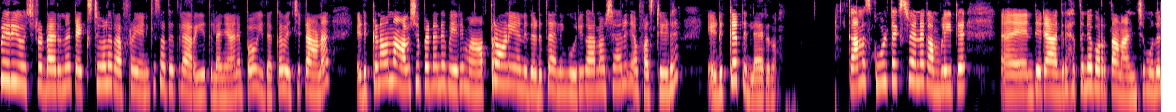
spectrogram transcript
പേര് ചോദിച്ചിട്ടുണ്ടായിരുന്നു ടെക്സ്റ്റുകൾ റെഫർ ചെയ്യാൻ എനിക്ക് സത്യത്തിൽ അറിയത്തില്ല. ഞാനിപ്പോൾ ഇതൊക്കെ വെച്ചിട്ടാണ് എടുക്കണമെന്ന് ആവശ്യപ്പെട്ടതിന്റെ പേര് മാത്രമാണ് ഞാൻ ഇതെടുത്തത്. അല്ലെങ്കിൽ ഒരു കാരണവശാലും ഞാൻ ഫസ്റ്റ് എയ്ഡ് എടുക്കത്തില്ലായിരുന്നു. കാരണം സ്കൂൾ ടെക്സ്റ്റ് തന്നെ കംപ്ലീറ്റ് എന്റെ ഒരു ആഗ്രഹത്തിന്റെ പുറത്താണ്. അഞ്ച് മുതൽ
